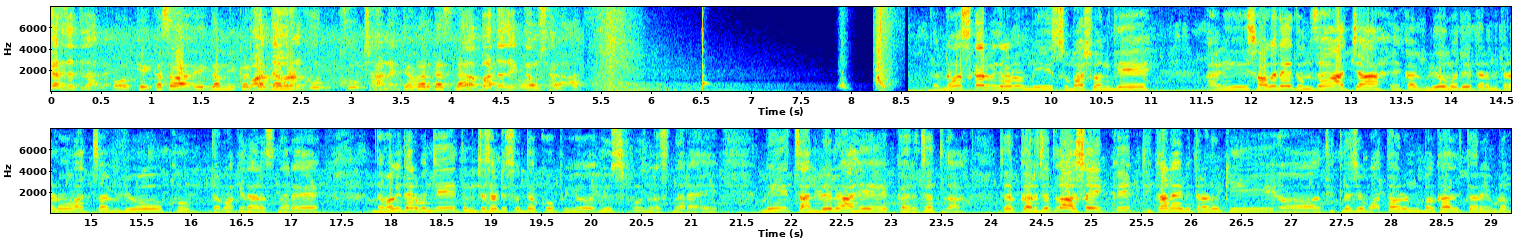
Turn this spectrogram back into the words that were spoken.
कर्जतला आलंय ओके कसं एकदम इकडचं वातावरण खूप खूप छान आहे. जबरदस्त. ना जबरदस्त, एकदम मस्त. छान. तर नमस्कार मित्रांनो मी सुभाष वानगे आणि स्वागत आहे तुमचं आजच्या एका व्हिडिओमध्ये. तर मित्रांनो आजचा व्हिडिओ खूप धमाकेदार असणार आहे. धमाकेदार म्हणजे तुमच्यासाठी सुद्धा खूप युजफुल असणार आहे. मी चाललेलो आहे कर्जतला. तर कर्जतला असं एक एक ठिकाण आहे मित्रांनो की तिथलं जे वातावरण बघाल तर एवढं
